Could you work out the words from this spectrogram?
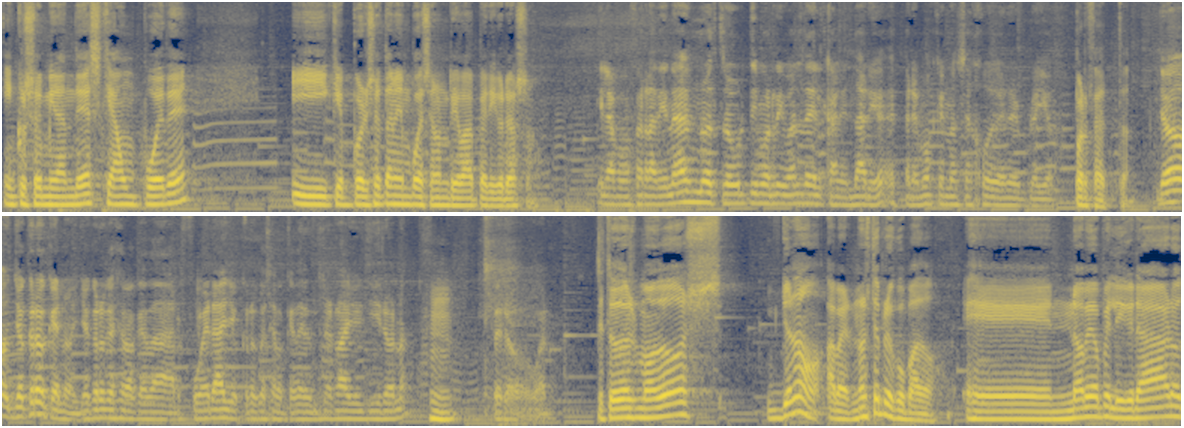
Incluso el Mirandés que aún puede y que por eso también puede ser un rival peligroso. Y la Ponferradina es nuestro último rival del calendario. ¿eh? Esperemos que no se juegue en el playoff. Perfecto. Yo, yo creo que no. Yo creo que se va a quedar fuera. Yo creo que se va a quedar entre Rayo y Girona. Hmm. Pero bueno. De todos modos, yo no, a ver, no estoy preocupado. Eh, no veo peligrar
